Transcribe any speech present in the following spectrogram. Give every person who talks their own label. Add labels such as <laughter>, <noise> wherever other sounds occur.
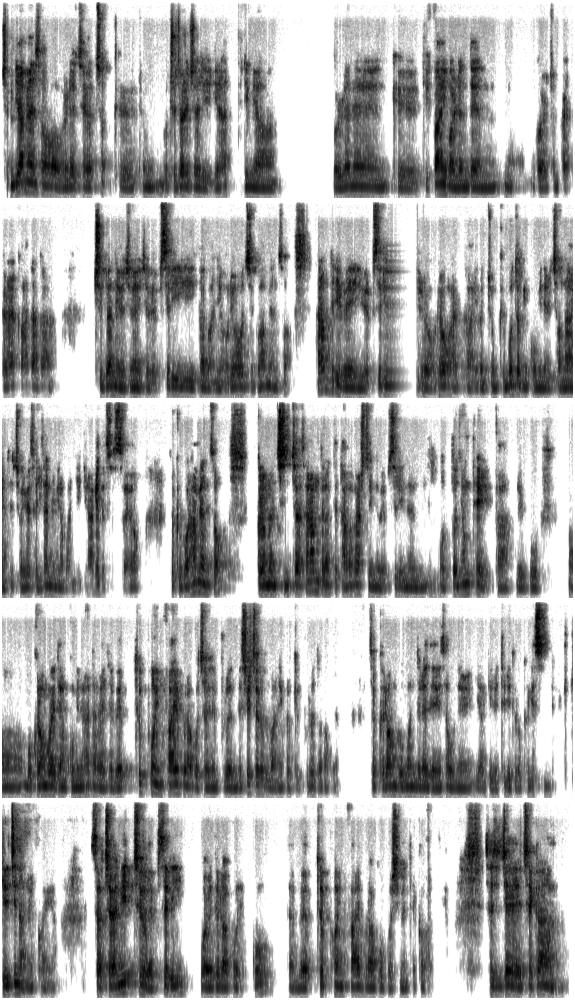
Speaker 1: 준비하면서 원래 제가 그좀 뭐 주저리주저리 얘기를 하- 드리면 원래는 그 디파이 관련된 걸 좀 발표를 할까 하다가 주변에 요즘에 이제 웹3가 많이 어려워지고 하면서 사람들이 왜 이 웹3를 어려워할까 이런 좀 근본적인 고민을 저나 이제 저희 회사 이사님이랑 많이 얘기를 하게 됐었어요. 그래서 그걸 하면서 그러면 진짜 사람들한테 다가갈 수 있는 웹3는 어떤 형태일까? 그리고 어, 뭐 그런 거에 대한 고민을 하다가 이제 웹 2.5라고 저희는 부르는데 실제로도 많이 그렇게 부르더라고요. 그래서 그런 부분들에 대해서 오늘 이야기를 드리도록 하겠습니다. 길진 않을 거예요. 그래서 Journey to Web3 World라고 했고, 웹 2.5라고 보시면 될 것 같아요. 그래서 이제 제가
